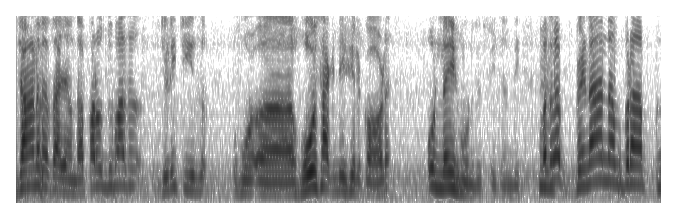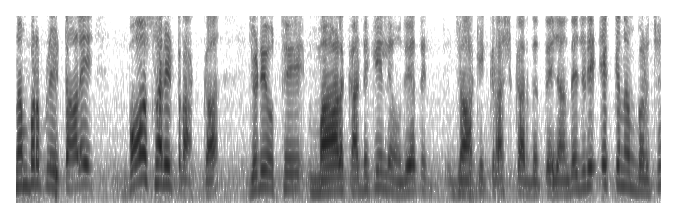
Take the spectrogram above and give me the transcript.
ਜਾਣ ਦਿੱਤਾ ਜਾਂਦਾ। ਪਰ ਉਸ ਤੋਂ ਬਾਅਦ ਜਿਹੜੀ ਚੀਜ਼ ਹੋ- ਅਹ ਹੋ ਸਕਦੀ ਸੀ ਰਿਕਾਰਡ ਉਹ ਨਹੀਂ ਹੋਣ ਦਿੱਤੀ ਜਾਂਦੀ। ਮਤਲਬ ਬਿਨਾ ਨੰਬਰਾਂ ਨੰਬਰ ਪਲੇਟਾਂ ਵਾਲੇ ਬਹੁਤ ਸਾਰੇ ਟਰੱਕ ਆ ਜਿਹੜੇ ਉੱਥੇ ਮਾਲ ਕੱਢ ਕੇ ਲਿਆਉਂਦੇ ਆ ਤੇ ਜਾ ਕੇ ਕ੍ਰਸ਼ ਕਰ ਦਿੱਤੇ ਜਾਂਦੇ ਜਿਹੜੇ ਇੱਕ ਨੰਬਰ 'ਚ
